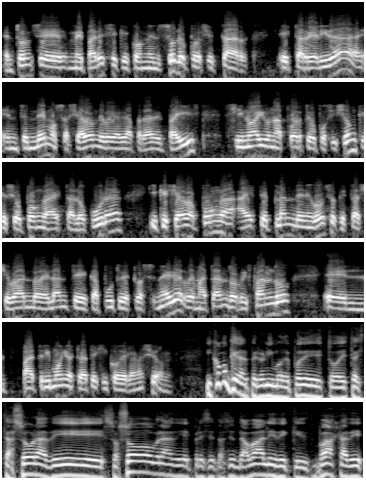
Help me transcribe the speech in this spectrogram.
Entonces, me parece que con el solo proyectar esta realidad, entendemos hacia dónde va a parar el país si no hay una fuerte oposición que se oponga a esta locura y que se oponga a este plan de negocio que está llevando adelante Caputo y Schwarzenegger, rematando, rifando el patrimonio estratégico de la nación. ¿Y cómo queda el peronismo después de esto, de estas horas de zozobra, de presentación de avales, de que baja de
